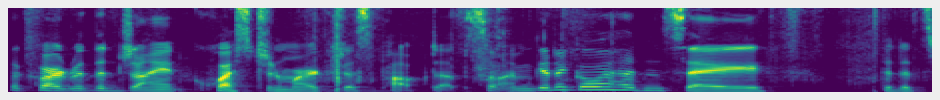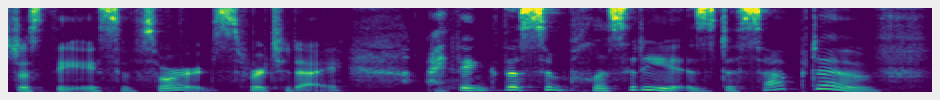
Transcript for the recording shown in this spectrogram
a card with a giant question mark just popped up. So I'm going to go ahead and say that it's just the Ace of Swords for today. I think the simplicity is deceptive.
